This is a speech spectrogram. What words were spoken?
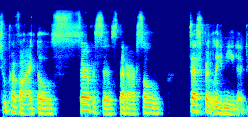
to provide those services that are so desperately needed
